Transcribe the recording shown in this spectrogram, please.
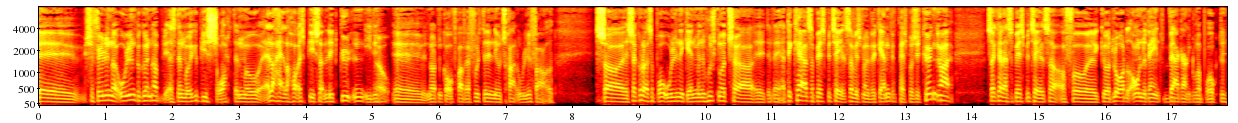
Øh, selvfølgelig, når olien begynder at blive, altså den må ikke blive sort, den må aller, allerhøjst blive sådan lidt gylden i det, Jo. øh, når den går fra at være fuldstændig neutral oliefarvet. Så, øh, så kan du altså bruge olien igen, men husk nu at tørre øh, den der. Og det kan altså bedst betale sig, hvis man vil gerne vil passe på sit køkkengrej, så kan det altså bedst betale sig at få øh, gjort lortet ordentligt rent, hver gang du har brugt det,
